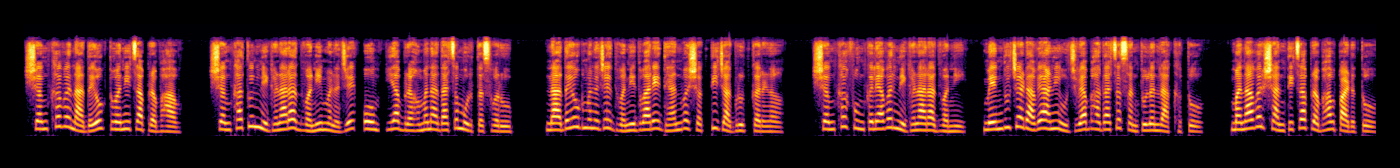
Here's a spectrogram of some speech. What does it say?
शंख व नादयोग ध्वनीचा प्रभाव. शंखातून निघणारा ध्वनी म्हणजे ओम या ब्रह्मनादाचं मूर्तस्वरूप. नादयोग म्हणजे ध्वनीद्वारे ध्यान व शक्ती जागृत करणं. शंख फुंकल्यावर निघणारा ध्वनी. मेंदूच्या डाव्या आणि उजव्या भागाचं संतुलन राखतो. मनावर शांतीचा प्रभाव पाडतो.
